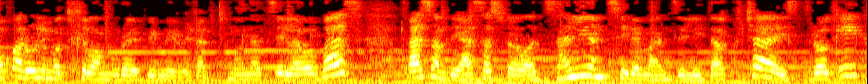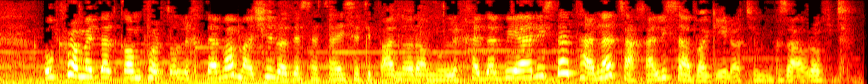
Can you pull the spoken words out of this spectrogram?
მოყარული მოთხილამურეები მივიღებთ მონაწილეობას. ტრასამდე ასასვლელად ძალიან მცირე მანძილი დაგვრჩა ეს დრო კი უფრო მეტად კომფორტული ხდება მაშინ როდესაც აი ესეთი პანორამული ხედები არის და თანაც ახალი საბაგიროთი მგზავრობთ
